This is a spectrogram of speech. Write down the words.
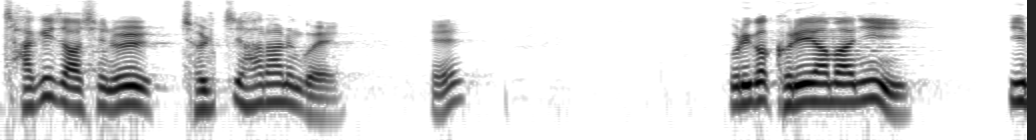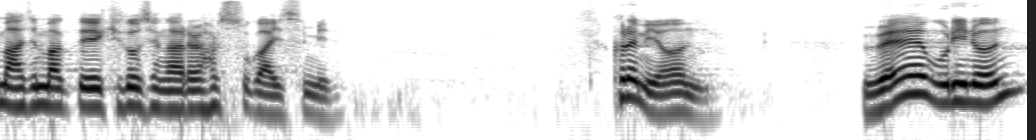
자기 자신을 절제하라는 거예요. 예? 우리가 그래야만이 이 마지막 때의 기도 생활을 할 수가 있습니다. 그러면 왜 우리는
